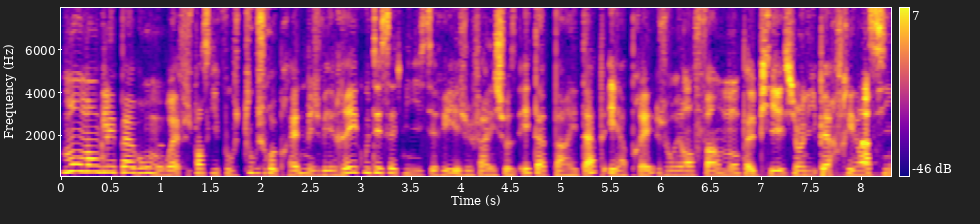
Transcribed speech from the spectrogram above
mon anglais pas bon. bon bref, je pense qu'il faut tout que je reprenne, mais je vais réécouter cette mini-série et je vais faire les choses étape par étape. Et après, j'aurai enfin mon papier sur l'hyper freelancing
